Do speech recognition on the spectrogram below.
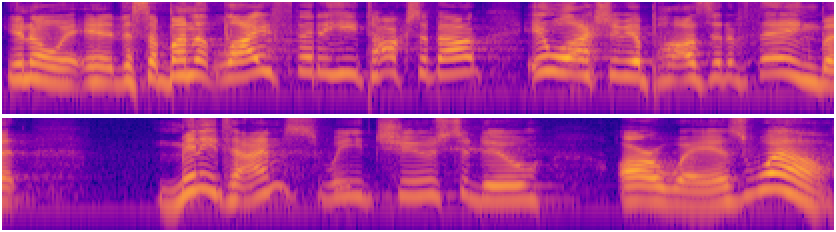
you know, eh, this abundant life that he talks about. It will actually be a positive thing, but many times we choose to do our way as well.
